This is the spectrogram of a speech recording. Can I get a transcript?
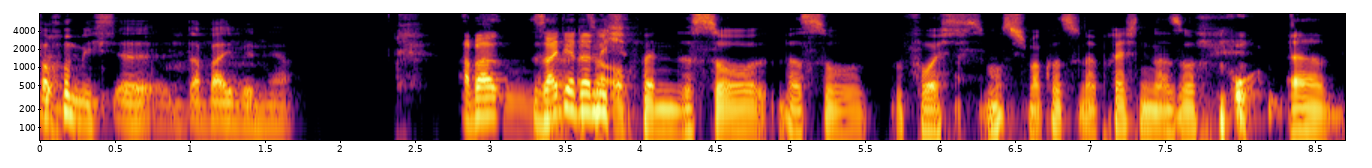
warum ich äh, dabei bin, ja. Aber seid ihr dann also nicht, Auch wenn das so, was so, bevor ich, muss ich mal kurz unterbrechen, also äh, in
